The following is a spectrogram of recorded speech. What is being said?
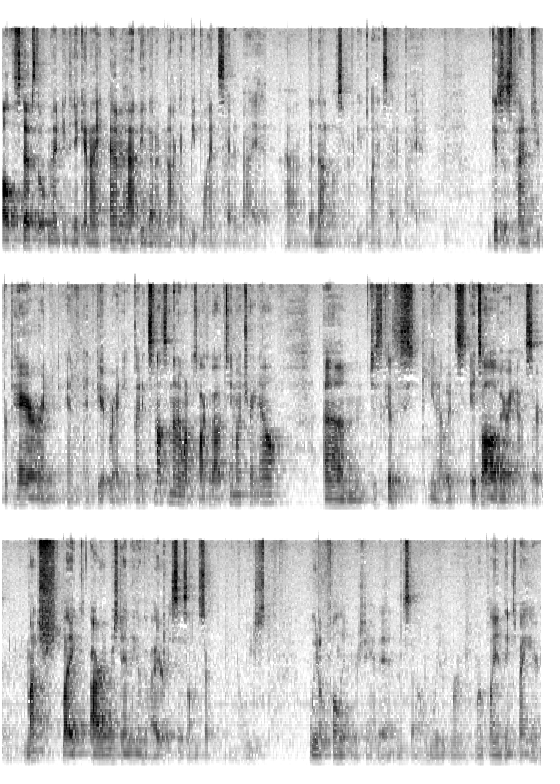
all the steps that might be taken, I am happy that I'm not going to be blindsided by it. Um, that none of us are going to be blindsided by it. It gives us time to prepare and, and, and get ready. But it's not something I want to talk about too much right now, um, just because you know it's it's all very uncertain. Much like our understanding of the virus is uncertain. You know, we just we don't fully understand it, and so we, we're, we're playing things by ear.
